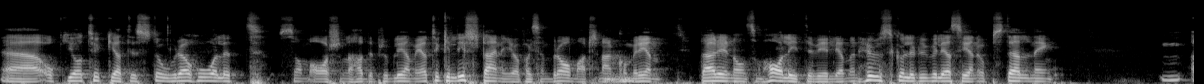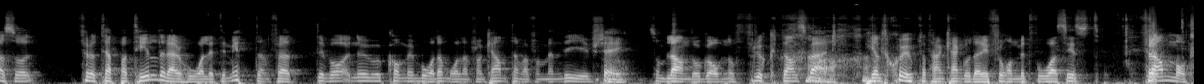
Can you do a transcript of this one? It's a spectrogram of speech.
Eh, och jag tycker att det stora hålet som Arsenal hade problem med, jag tycker Lichsteiner gör faktiskt en bra match när han kommer in. Där är det någon som har lite vilja, men hur skulle du vilja se en uppställning, mm, alltså för att täppa till det där hålet i mitten för att det var, nu kommer båda målen från kanten, var från Mendy i och för sig, som Blando gav något fruktansvärt. Helt sjukt att han kan gå därifrån med två assist. Framåt.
